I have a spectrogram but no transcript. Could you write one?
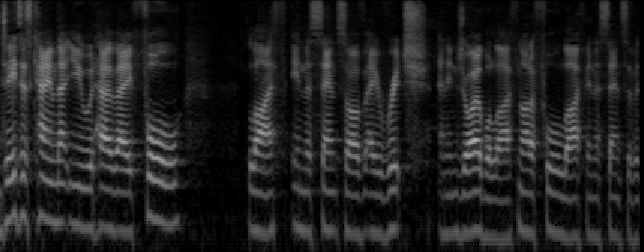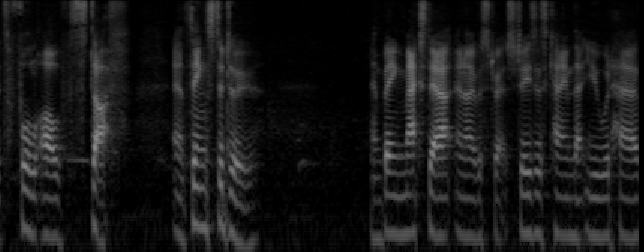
Jesus came that you would have a full life in the sense of a rich and enjoyable life, not a full life in the sense of it's full of stuff and things to do and being maxed out and overstretched. Jesus came that you would have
